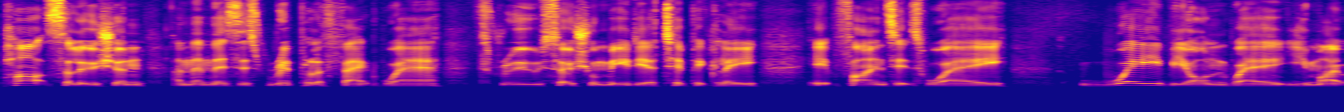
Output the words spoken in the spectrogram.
part solution, and then there's this ripple effect where through social media, typically, it finds its way way beyond where you might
